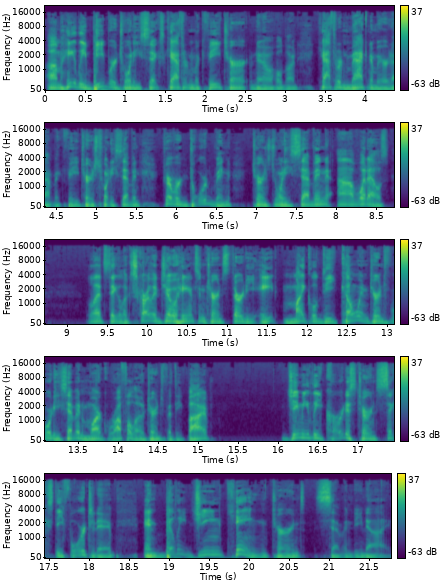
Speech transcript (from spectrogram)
Um, Hailey Bieber 26. Katharine McPhee turn no, hold on. Katherine McNamara, not McPhee, turns 27. Trevor Dordman turns 27. Uh, what else? Let's take a look. Scarlett Johansson turns 38. Michael D. Cohen turns 47. Mark Ruffalo turns 55. Jamie Lee Curtis turns 64 today, and Billie Jean King turns 79.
